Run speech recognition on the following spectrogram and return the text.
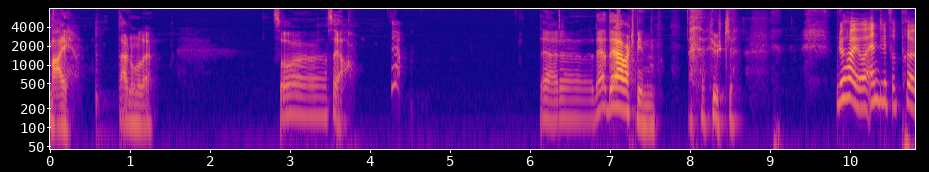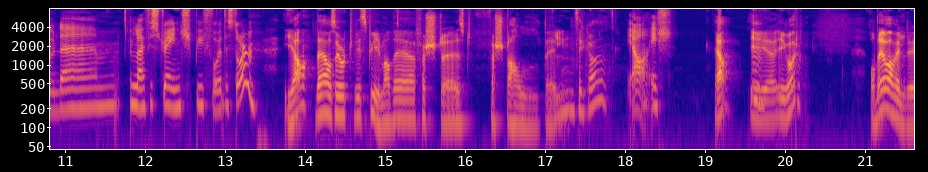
Nei, det er noe med det. Så, så ja. Ja. Det, er, eh, det, det har vært min uke. Du har jo endelig fått prøvd um, Life is Strange Before the Storm. Ja, det har jeg også gjort. Vi streama det første, første halvdelen, cirka. Ja, ish. Ja, i, i går. Og det var veldig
